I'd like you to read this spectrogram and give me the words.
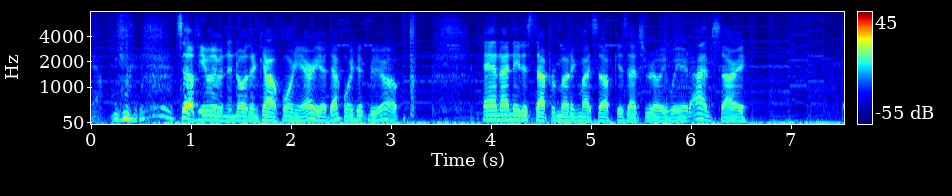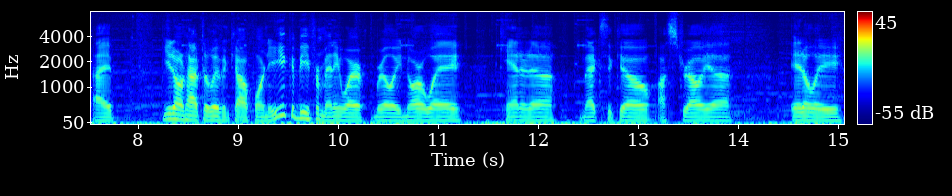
Yeah. so if you live in the Northern California area, definitely hit me up. And I need to stop promoting myself because that's really weird. I'm sorry. I, you don't have to live in California. You could be from anywhere, really. Norway, Canada, Mexico, Australia, Italy,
